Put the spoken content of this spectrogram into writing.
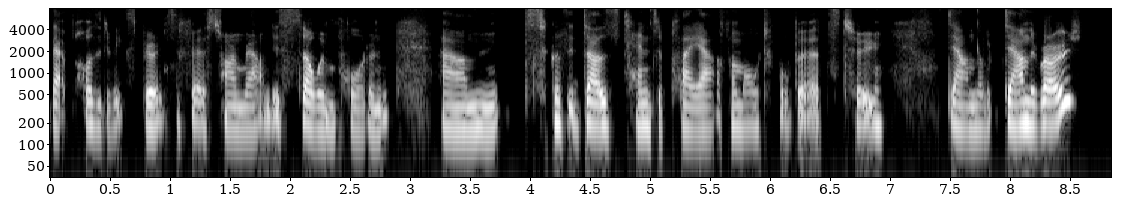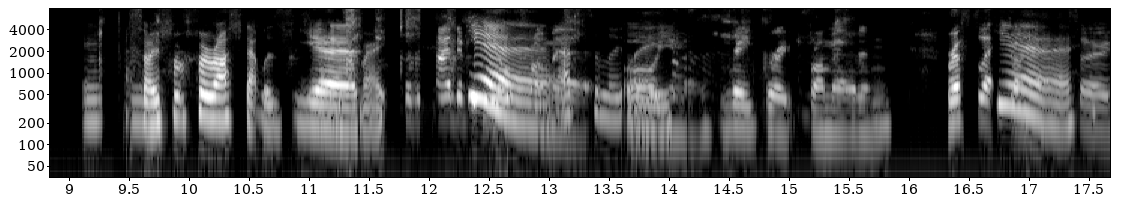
that positive experience the first time round is so important because it does tend to play out for multiple births too down the down the road. So for, for us, that was that was Yeah. great. So kind of Yeah, from it, absolutely. or you know, regroup from it and reflect Yeah. on it. So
